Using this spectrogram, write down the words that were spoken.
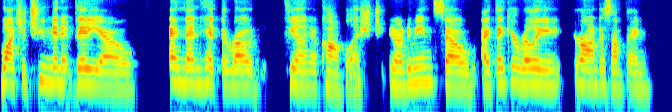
watch a 2 minute video and then hit the road feeling accomplished you know what I mean so I think you're really you're onto something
